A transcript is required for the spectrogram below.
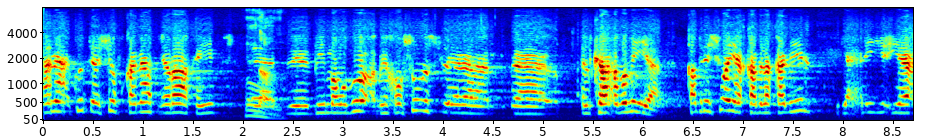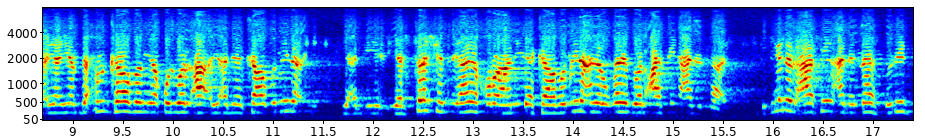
أنا كنت أشوف قناة عراقي آه، نعم. بموضوع بخصوص آه، آه، الكاظمية قبل شوية قبل قليل يعني يعني يمدحون كاظم يقول. يعني كاظمين يعني يستشهد بآية قرآنية كاظمين عن الغيظ والعافين عن الناس زين العافين عن الناس نريد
